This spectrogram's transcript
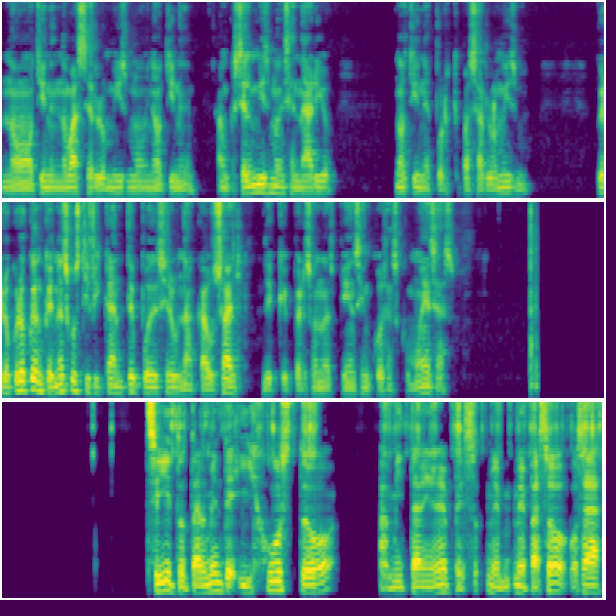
no, tiene, no va a ser lo mismo y no tiene, aunque sea el mismo escenario, no tiene por qué pasar lo mismo. Pero creo que aunque no es justificante, puede ser una causal de que personas piensen cosas como esas. Sí, totalmente. Y justo a mí también me, me, pasó, o sea,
